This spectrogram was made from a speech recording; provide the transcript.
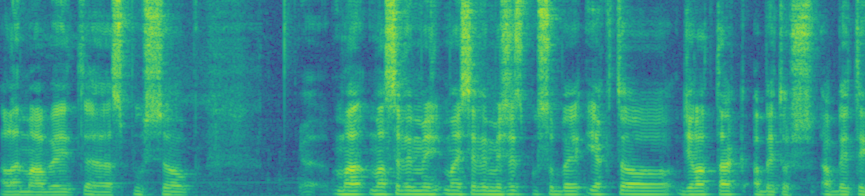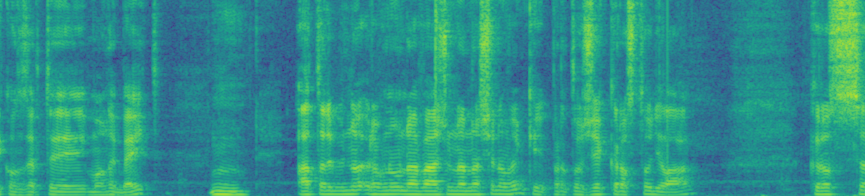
ale má být uh, způsob, má, má se vymýšlet, mají se vymýšlet způsoby, jak to dělat tak, aby, to, aby ty koncerty mohly být. Hmm. A tady no, rovnou navážu na naše novinky, protože Cross to dělá. Cross eh,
